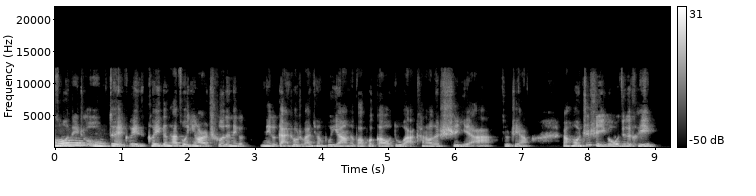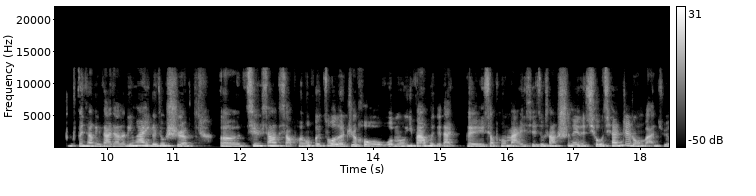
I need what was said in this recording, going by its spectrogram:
坐那种对，可以可以跟他坐婴儿车的那个那个感受是完全不一样的，包括高度啊，看到的视野啊，就这样。然后这是一个我觉得可以。分享给大家的另外一个就是，呃，其实像小朋友会做了之后，我们一般会给大给小朋友买一些就像室内的秋千这种玩具。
